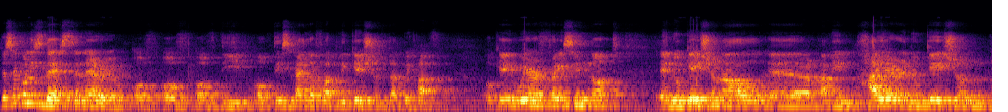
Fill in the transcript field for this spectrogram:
The second is the scenario of, of, of, the, of this kind of application that we have. Okay, we are facing not educational, uh, I mean, higher education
